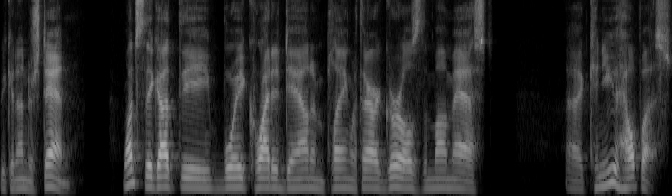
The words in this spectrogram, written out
we can understand. Once they got the boy quieted down and playing with our girls, the mom asked, uh, Can you help us?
